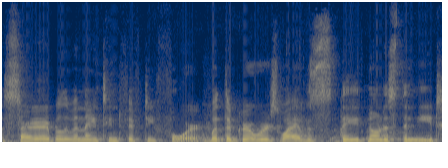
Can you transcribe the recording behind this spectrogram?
Started, I believe, in 1954. With the growers' wives, they noticed the need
